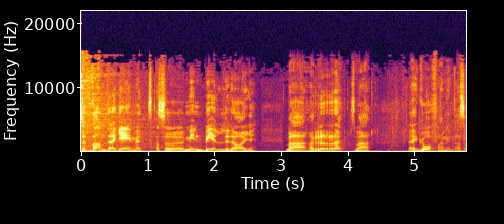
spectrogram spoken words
Alltså, att det gamet, alltså min bild idag. Bara rrrr, så bara. Det går fan inte alltså.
